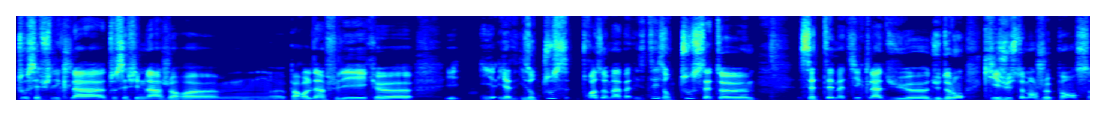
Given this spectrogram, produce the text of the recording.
tous ces flics là, tous ces films là, genre euh, euh, Parole d'un flic. euh, ils, ont tous trois hommes à battre. Tu sais, Ils ont tous cette cette thématique-là du, du Delon, qui justement, je pense,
